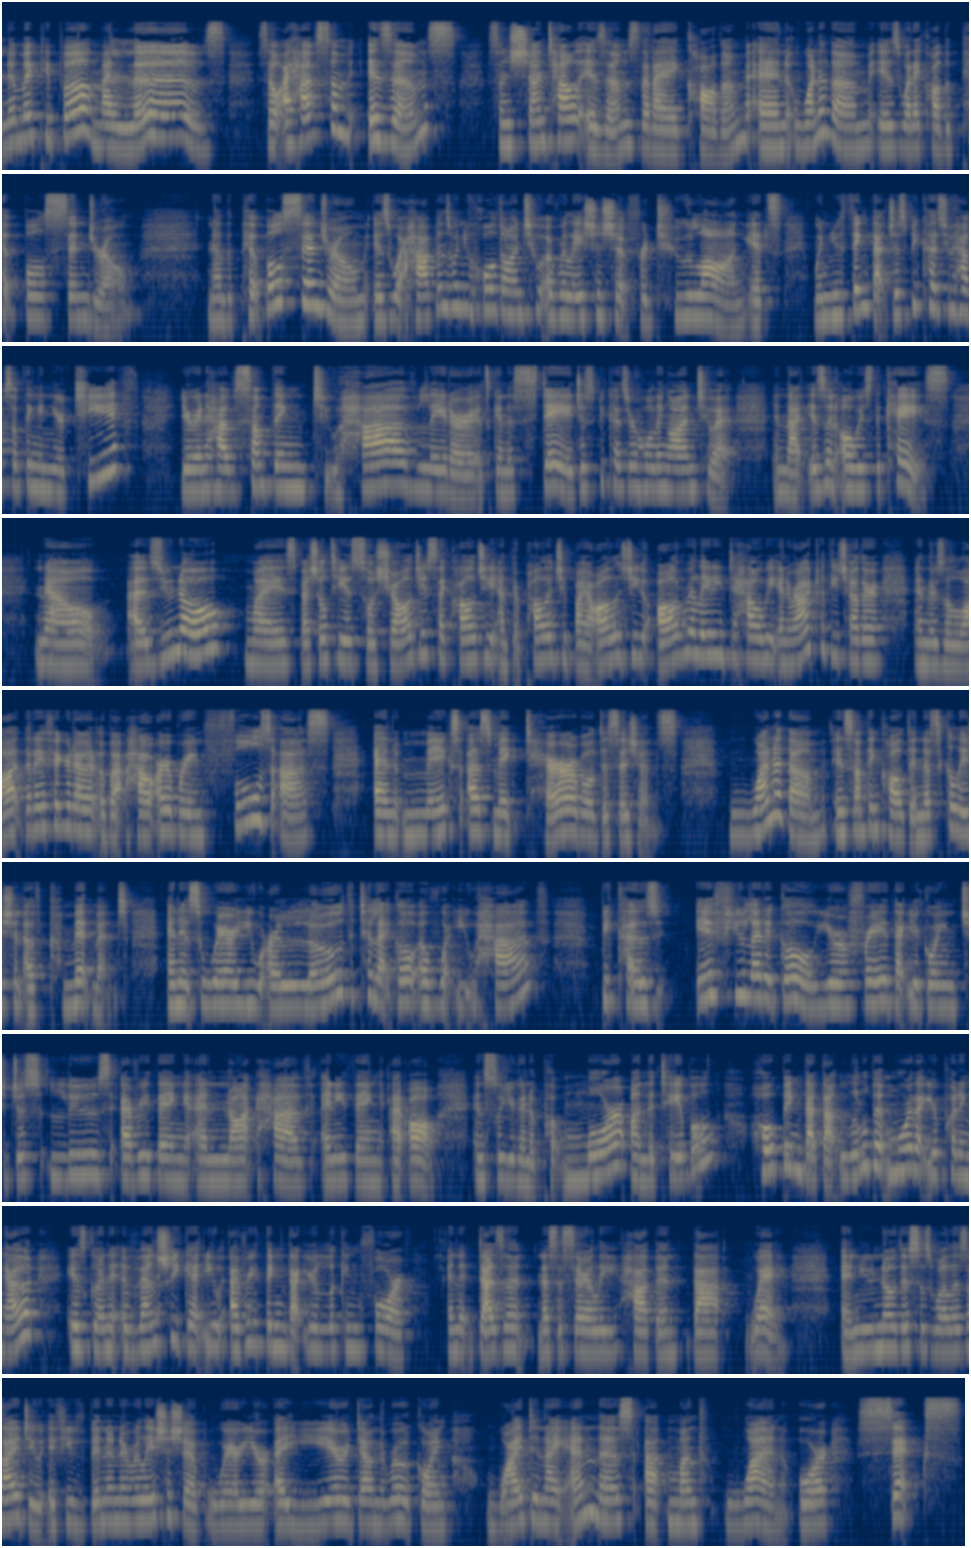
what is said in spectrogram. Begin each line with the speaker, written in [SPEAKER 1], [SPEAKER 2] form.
[SPEAKER 1] Hello, my people, my loves. So I have some isms, some Chantal isms that I call them, and one of them is what I call the pit bull syndrome. Now, the pit bull syndrome is what happens when you hold on to a relationship for too long. It's when you think that just because you have something in your teeth, you're going to have something to have later. It's going to stay just because you're holding on to it. And that isn't always the case. Now, as you know, my specialty is sociology, psychology, anthropology, biology, all relating to how we interact with each other. And there's a lot that I figured out about how our brain fools us and makes us make terrible decisions. One of them is something called an escalation of commitment. And it's where you are loath to let go of what you have because if you let it go, you're afraid that you're going to just lose everything and not have anything at all. And so you're going to put more on the table, hoping that that little bit more that you're putting out is going to eventually get you everything that you're looking for. And it doesn't necessarily happen that way. And you know this as well as I do. If you've been in a relationship where you're a year down the road going, why didn't I end this at month one or six?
